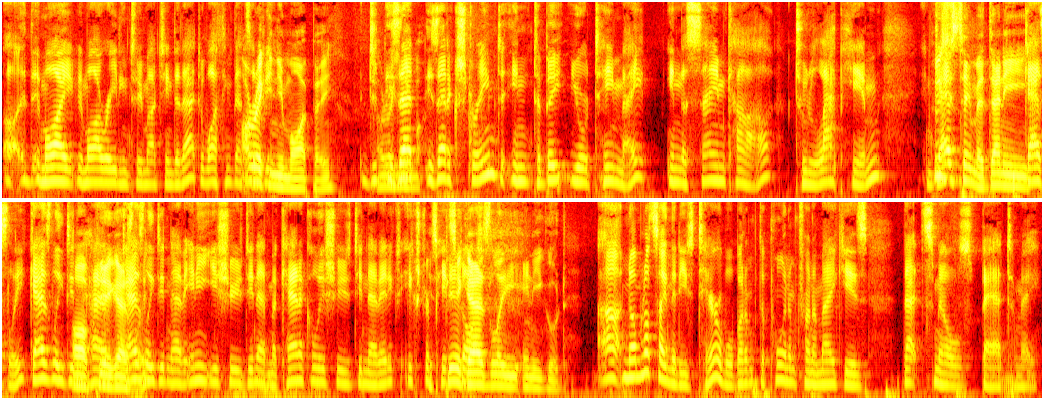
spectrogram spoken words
Uh, am I am I reading too much into that? Do I think that's? I reckon bit- you might be. do- is that might- is that extreme to in to beat your teammate in the same car to lap him? And Who's Gas- his teammate? Danny. Gasly. Gasly didn't Oh, have Gasly. Gasly. didn't have any issues. Didn't have mechanical issues. Didn't have ex- extra is pit Pierre stops. Gasly any good? Uh, no, I'm not saying that he's terrible, but I'm, the point I'm trying to make is that smells bad to me.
